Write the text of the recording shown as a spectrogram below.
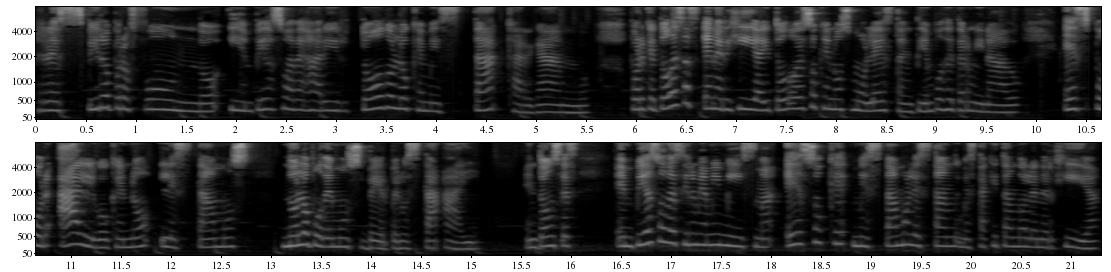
respiro profundo y empiezo a dejar ir todo lo que me está cargando. Porque toda esa energía y todo eso que nos molesta en tiempos determinados es por algo que no le estamos, no lo podemos ver, pero está ahí. Entonces, empiezo a decirme a mí misma, eso que me está molestando y me está quitando la energía,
